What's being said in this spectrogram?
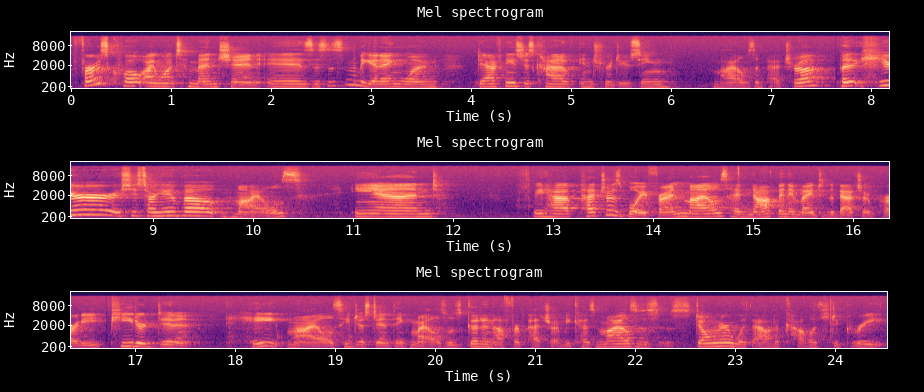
First quote I want to mention is, this is in the beginning when Daphne is just kind of introducing Miles and Petra. But here she's talking about Miles and we have Petra's boyfriend. Miles had not been invited to the bachelor party. Peter didn't hate Miles. He just didn't think Miles was good enough for Petra because Miles is a stoner without a college degree.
